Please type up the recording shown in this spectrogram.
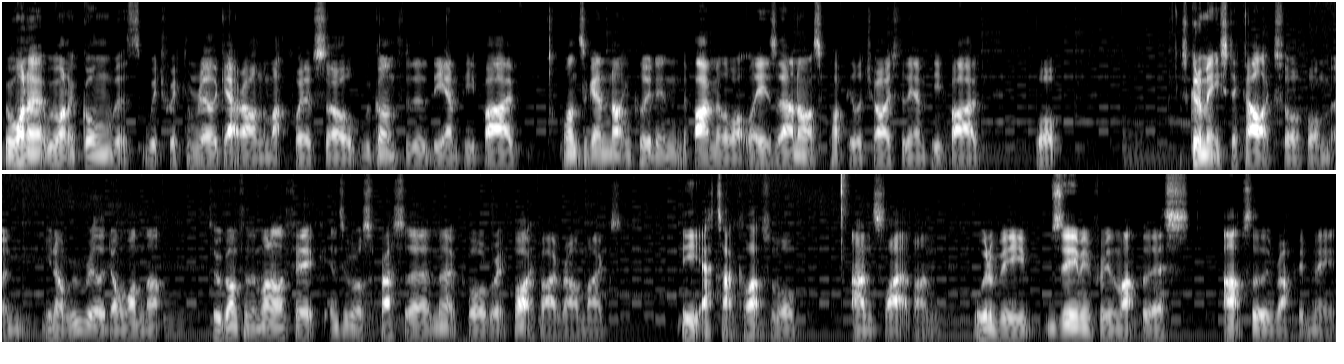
we want to we want a gun with which we can really get around the map with. So we've gone for the, the MP5. Once again, not including the 5mm laser. I know that's a popular choice for the MP5, but it's going to make you stick out like so fun, and you know we really don't want that. So we've gone for the monolithic integral suppressor, Merc foregrip, 45 round mags, the attack collapsible, and sleight Band. We're going to be zooming through the map with this. Absolutely rapid, mate.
